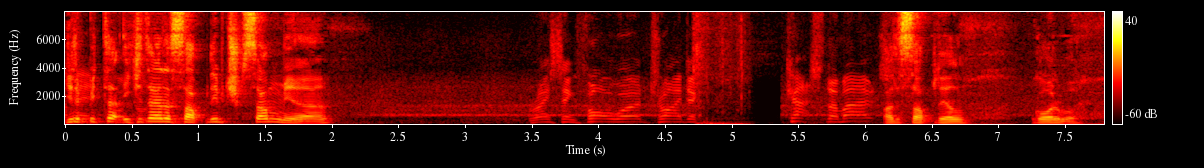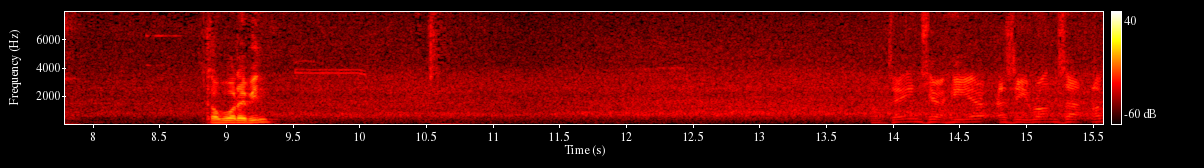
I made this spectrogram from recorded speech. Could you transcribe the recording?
Girip bir ta iki tane saplayıp çıksam mı ya? Hadi saplayalım. Gol bu. Kabore bin. Danger here as he runs at them.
